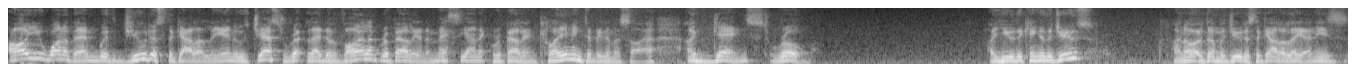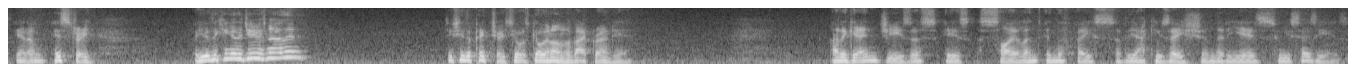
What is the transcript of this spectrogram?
Are you one of them with Judas the Galilean who's just led a violent rebellion, a messianic rebellion, claiming to be the Messiah, against Rome? Are you the king of the Jews? I know what I've done with Judas the Galilean, he's, you know, history. Are you the king of the Jews now then? Do you see the picture? You see what's going on in the background here? And again, Jesus is silent in the face of the accusation that he is who he says he is.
